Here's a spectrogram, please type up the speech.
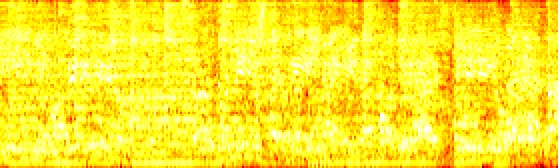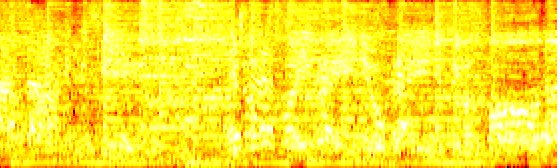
рідний мотив. Розумієш текріння і не поділяєш ціле на захід і схід. І живеш в своїй країні, Україні, ти господар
